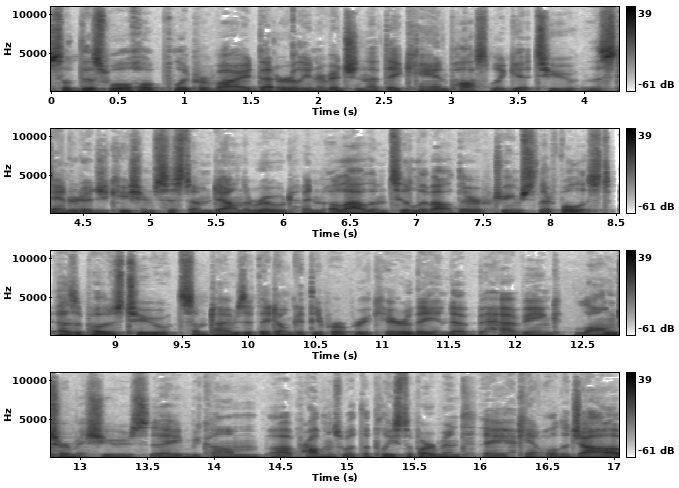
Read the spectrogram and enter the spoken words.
So, this will hopefully provide that early intervention that they can possibly get to the standard education system down the road and allow them to live out their dreams to their fullest. As opposed to sometimes, if they don't get the appropriate care, they end up having long term issues. They become uh, problems with the police department, they can't hold a job,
